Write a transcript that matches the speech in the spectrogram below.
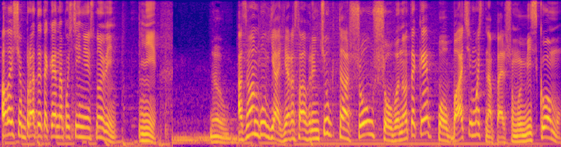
Але щоб брати таке на постійній основі, ні. А з вами був я, Ярослав Гринчук та шоу «Що воно таке? Побачимось на першому міському.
